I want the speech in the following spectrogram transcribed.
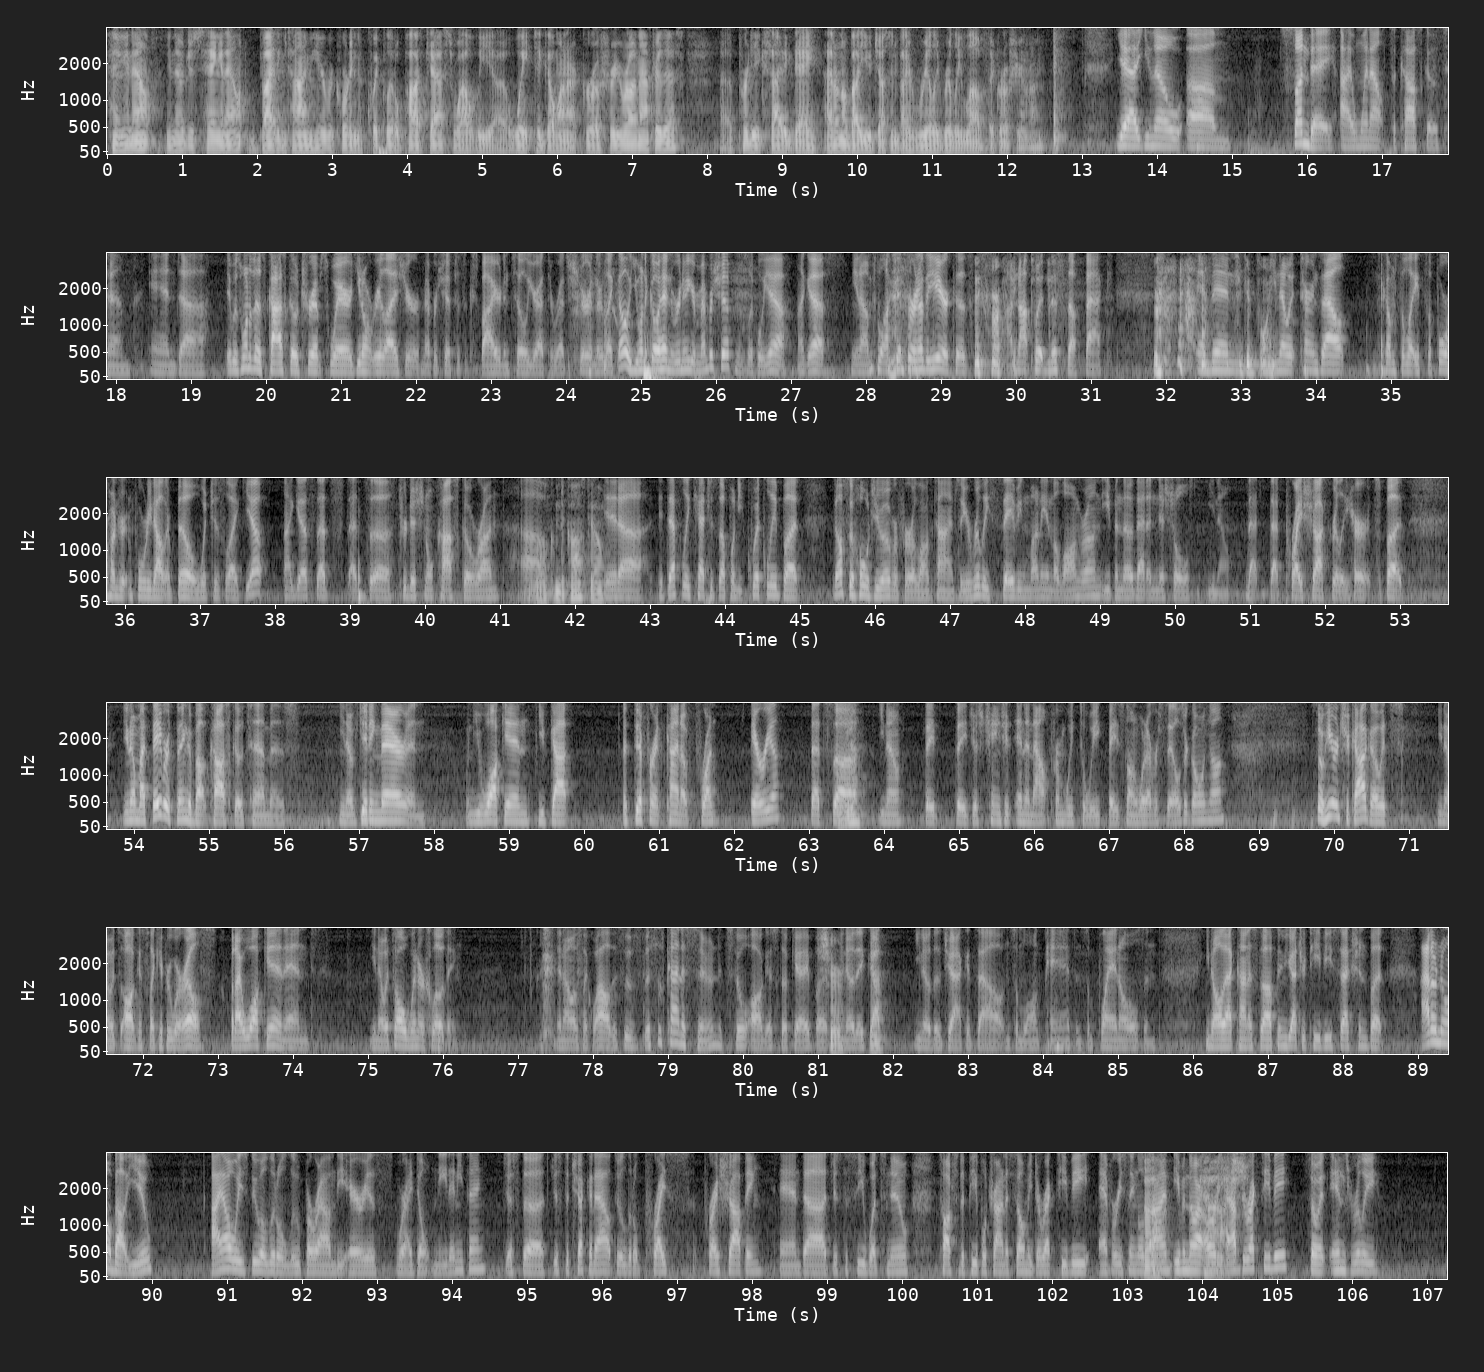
Hanging out, you know, just hanging out, biding time here, recording a quick little podcast while we uh, wait to go on our grocery run after this. Uh, pretty exciting day. I don't know about you, Justin, but I really, really love the grocery run. Yeah, you know, um, Sunday I went out to Costco, Tim, and it was one of those Costco trips where you don't realize your membership has expired until you're at the register, and they're like, "Oh, you want to go ahead and renew your membership?" And it's like, "Well, yeah, I guess. You know, I'm locked in for another year because right. I'm not putting this stuff back." And then, That's a good point. You know, it turns out it comes to like it's a four hundred and forty dollar bill, which is like, "Yep, I guess that's that's a traditional Costco run." Um, Welcome to Costco. It uh, it definitely catches up on you quickly, but it also holds you over for a long time. So you're really saving money in the long run, even though that initial, you know, that, that price shock really hurts. But, you know, my favorite thing about Costco, Tim, is, you know, getting there and when you walk in, you've got a different kind of front area that's, uh, oh, yeah. you know, they, they just change it in and out from week to week based on whatever sales are going on. So here in Chicago, it's, you know, it's August like everywhere else. But I walk in and you know, it's all winter clothing. And I was like, wow, this is this is kind of soon. It's still August, okay, but sure. you know they've got yeah. you know the jackets out and some long pants and some flannels and you know all that kind of stuff. Then you got your TV section, but I don't know about you. I always do a little loop around the areas where I don't need anything, just to just to check it out, do a little price price shopping, and uh, just to see what's new. Talk to the people trying to sell me DirecTV every single time, uh, even though I gosh. already have DirecTV. So it ends really,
